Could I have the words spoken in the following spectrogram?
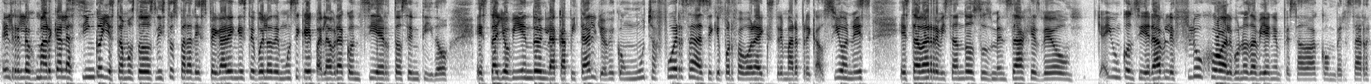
El reloj marca las 5 y estamos todos listos para despegar en este vuelo de música y palabra con cierto sentido. Está lloviendo en la capital, llueve con mucha fuerza, así que por favor a extremar precauciones. Estaba revisando sus mensajes, veo que hay un considerable flujo, algunos habían empezado a conversar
